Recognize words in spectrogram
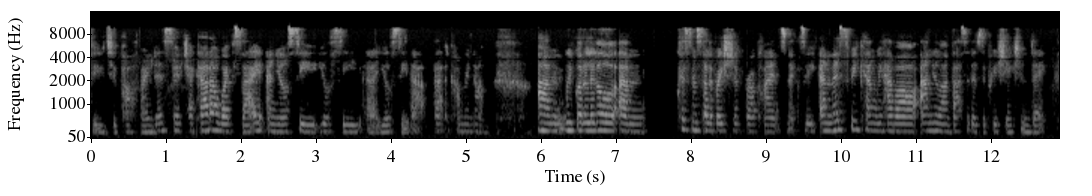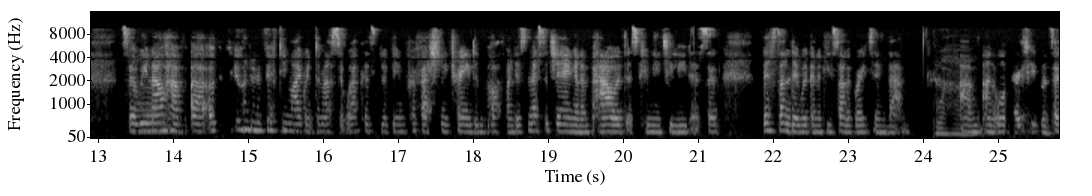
to to Pathfinders. So check out our website, and you'll see you'll see uh, you'll see that that coming up. Um, we've got a little um, Christmas celebration for our clients next week. And this weekend, we have our annual Ambassadors Appreciation Day. So we now have uh, over 250 migrant domestic workers that have been professionally trained in Pathfinders messaging and empowered as community leaders. So this Sunday, we're going to be celebrating them. Wow. Um, and all their achievements. So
